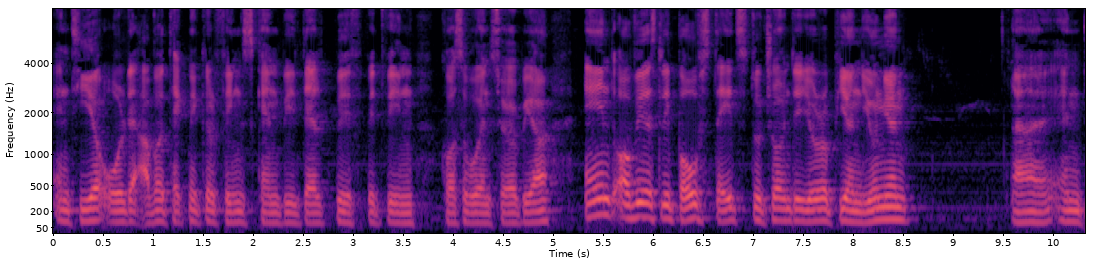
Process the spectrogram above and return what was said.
And here all the other technical things can be dealt with between Kosovo and Serbia and obviously both states to join the European Union. Uh, and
